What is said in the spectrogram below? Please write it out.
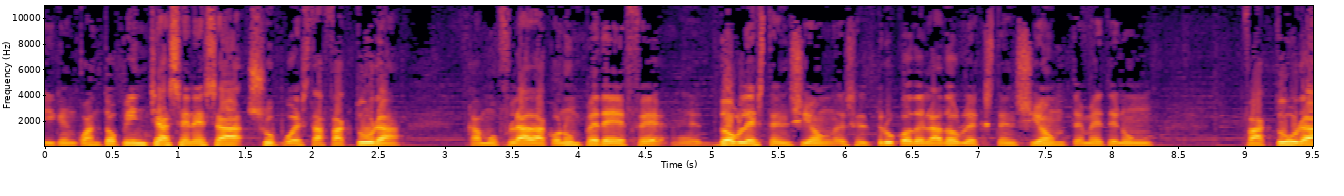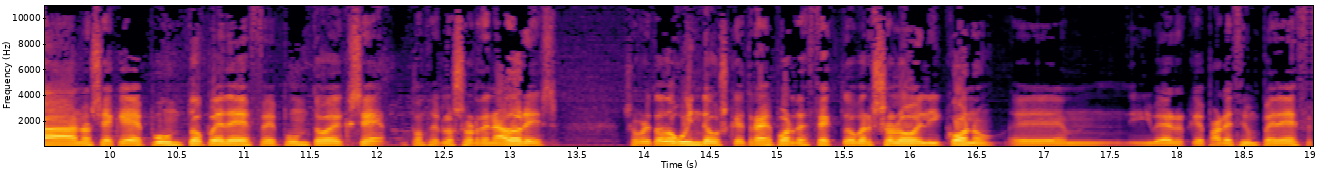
y que en cuanto pinchas en esa supuesta factura camuflada con un PDF, eh, doble extensión, es el truco de la doble extensión, te meten un factura no sé qué punto pdf punto exe entonces los ordenadores sobre todo Windows que trae por defecto ver solo el icono eh, y ver que parece un PDF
